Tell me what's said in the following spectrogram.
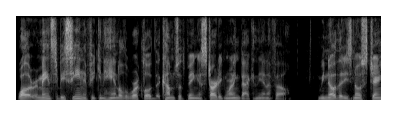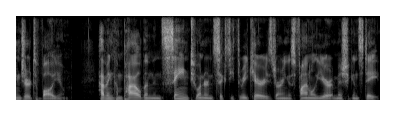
While it remains to be seen if he can handle the workload that comes with being a starting running back in the NFL, we know that he's no stranger to volume, having compiled an insane 263 carries during his final year at Michigan State,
